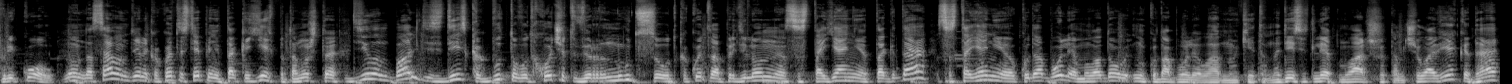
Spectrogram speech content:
прикол. Ну, на самом деле, в какой-то степени так и есть, потому что Дилан Бальди здесь как будто вот хочет вернуться вот какое-то определенное состояние тогда, состояние куда более молодого, ну, куда более, ладно, окей, там, на 10 лет младше там человека, да,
